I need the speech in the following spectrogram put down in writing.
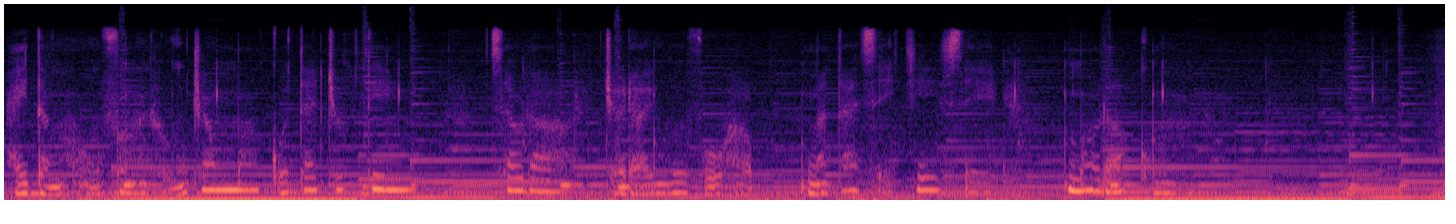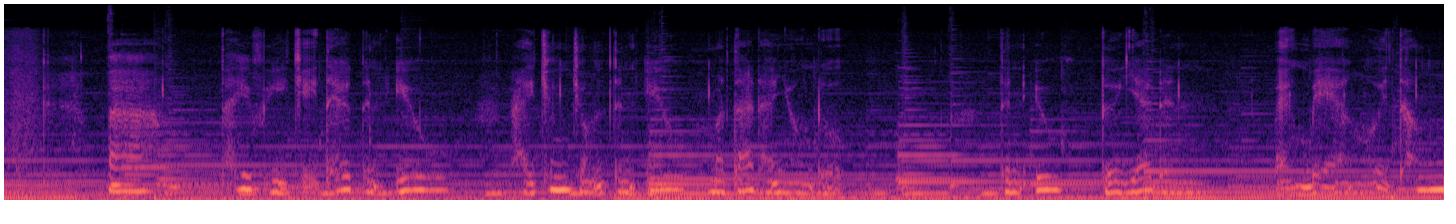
Hãy tận hưởng phần thưởng trong mơ của ta trước tiên, sau đó chờ đợi người phù hợp mà ta sẽ chia sẻ mơ đó cùng. Ba, thay vì chạy theo tình yêu, hãy trân trọng tình yêu mà ta đã nhận được. Tình yêu từ gia đình, bạn bè, người thân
